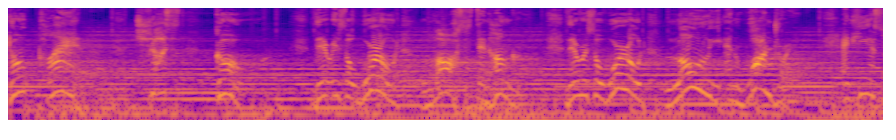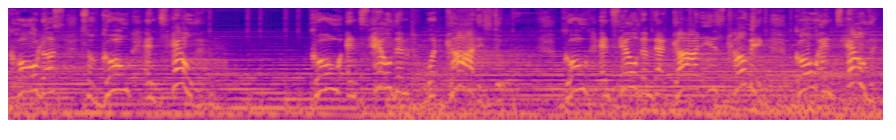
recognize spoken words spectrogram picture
don't plan. Just go. There is a world lost and hungry. There is a world lonely and wandering. And He has called us to go and tell them. Go and tell them what God is doing. Go and tell them that God is coming. Go and tell them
